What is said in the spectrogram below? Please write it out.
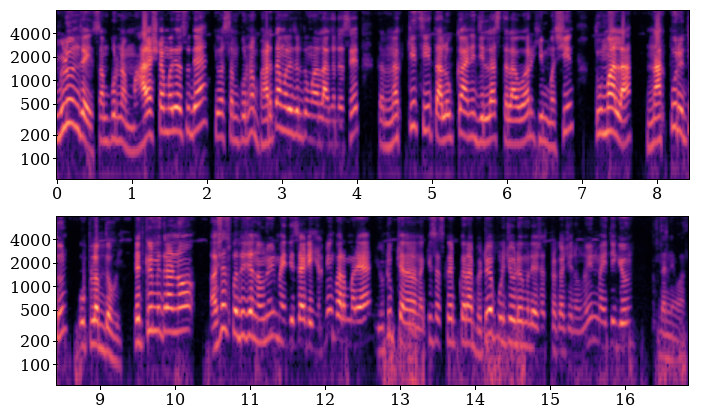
मिळून जाईल. संपूर्ण महाराष्ट्रामध्ये असू द्या किंवा संपूर्ण भारतामध्ये जर तुम्हाला लागत असेल तर नक्कीच ही तालुका आणि जिल्हा स्तरावर ही मशीन तुम्हाला नागपूर इथून उपलब्ध होईल. शेतकरी मित्रांनो अशाच पद्धतीच्या नवनवीन माहितीसाठी हेल्पिंग फार्मर या युट्यूब चॅनलला नक्की सबस्क्राईब करा. भेटूया पुढच्या व्हिडिओमध्ये अशाच प्रकारची नवनवीन माहिती घेऊन. धन्यवाद.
